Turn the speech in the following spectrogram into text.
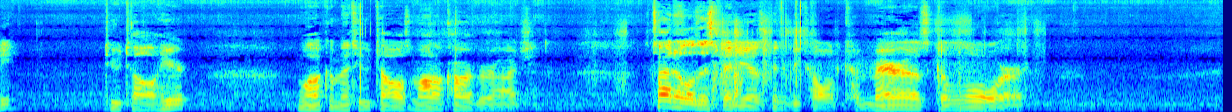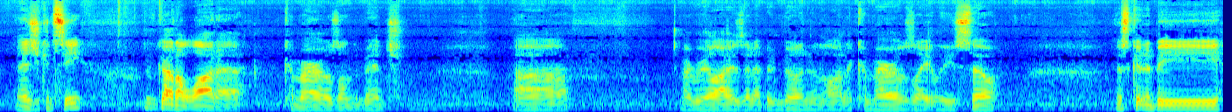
everybody. 2Tall here. Welcome to 2Tall's Model Car Garage. The title of this video is going to be called Camaros Galore. As you can see, we've got a lot of Camaros on the bench. Uh, I realize that I've been building a lot of Camaros lately, so it's going to be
